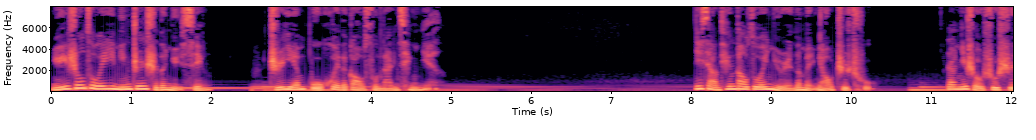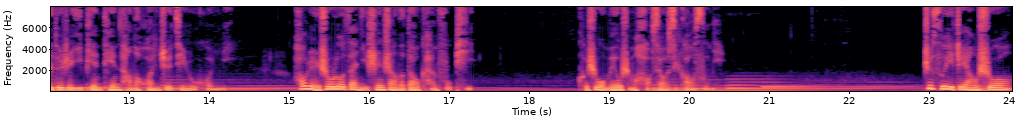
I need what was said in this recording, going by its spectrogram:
女医生作为一名真实的女性，直言不讳的告诉男青年：“你想听到作为女人的美妙之处，让你手术时对着一片天堂的幻觉进入昏迷，好忍受落在你身上的刀砍斧劈。可是我没有什么好消息告诉你。”之所以这样说，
